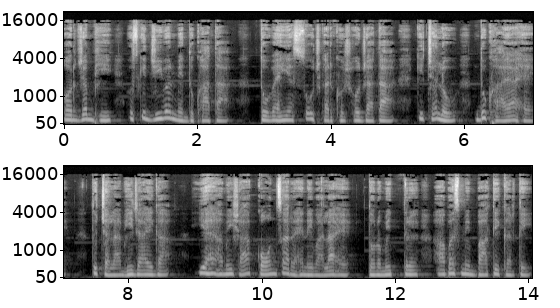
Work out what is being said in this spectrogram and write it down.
और जब भी उसके जीवन में दुख आता तो वह यह सोचकर खुश हो जाता कि चलो, दुख आया है तो चला भी जाएगा। यह हमेशा कौन सा रहने वाला है? दोनों मित्र आपस में बातें करते।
